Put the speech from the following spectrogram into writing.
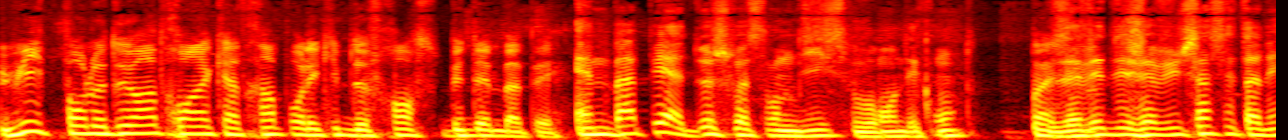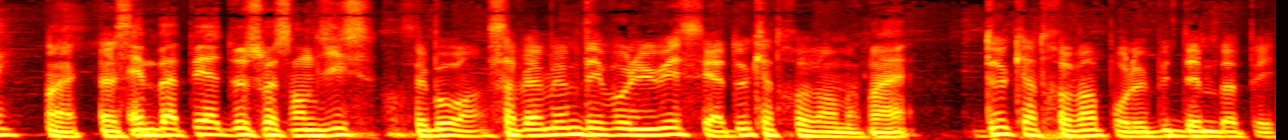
8 pour le 2-1, 3-1, 4-1 pour l'équipe de France. But d'Mbappé. Mbappé à 2,70, vous vous rendez compte? Ouais. Vous avez déjà vu ça cette année? Ouais, Mbappé à 2,70 c'est beau, hein. ça va même d'évoluer, c'est à 2,80 maintenant. Ouais. 2,80 pour le but d'Mbappé.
